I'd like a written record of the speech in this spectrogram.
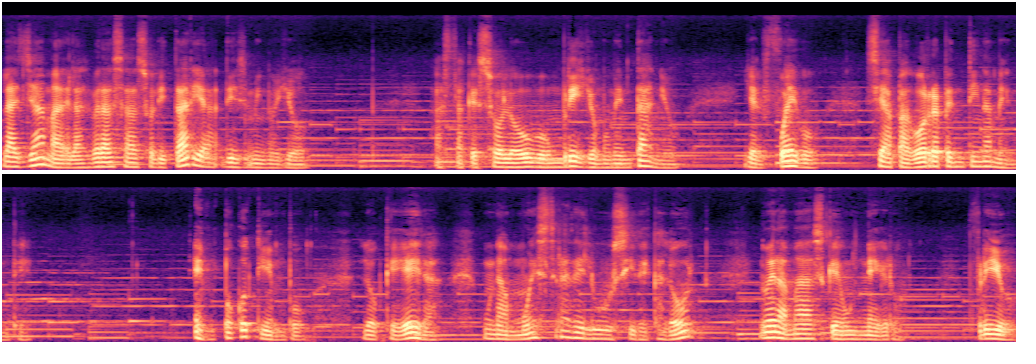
la llama de las brasas solitaria disminuyó hasta que solo hubo un brillo momentáneo y el fuego se apagó repentinamente. En poco tiempo, lo que era una muestra de luz y de calor no era más que un negro, frío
